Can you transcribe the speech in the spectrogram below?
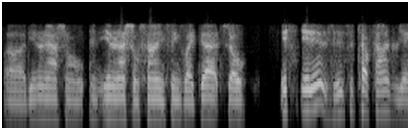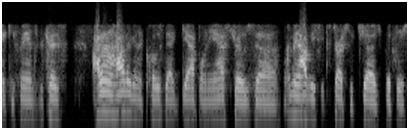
uh, the international and international signings, things like that. So it's it is it's a tough time for Yankee fans because I don't know how they're going to close that gap on the Astros. Uh, I mean, obviously it starts with Judge, but there's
